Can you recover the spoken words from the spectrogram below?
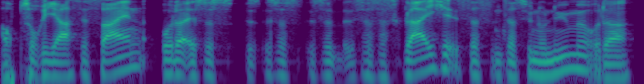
auch Psoriasis sein? Oder ist es, ist das, ist, ist das das Gleiche? Ist das, sind das Synonyme oder?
